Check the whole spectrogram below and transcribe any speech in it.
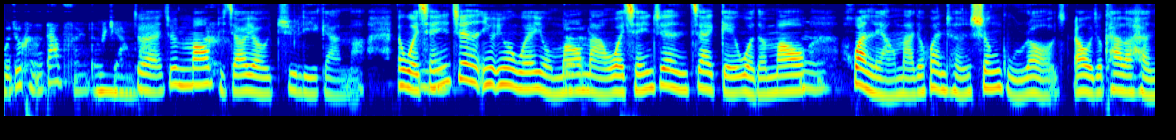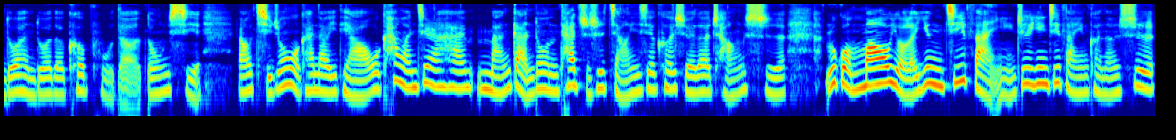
我觉得可能大部分人都是这样。对，就是猫比较有距离感嘛。哎，我前一阵因为因为我也有猫嘛，我前一阵在给我的猫换粮嘛，就换成生骨肉，然后我就看了很多很多的科普的东西。然后其中我看到一条，我看完竟然还蛮感动的。它只是讲一些科学的常识。如果猫有了应激反应，这个应激反应可能是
